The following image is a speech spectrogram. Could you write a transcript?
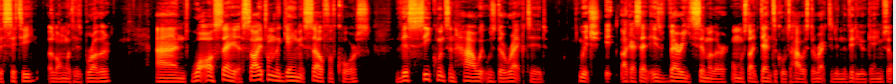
the city along with his brother. And what i'll say aside from the game itself of course this sequence and how it was directed which, like I said, is very similar, almost identical to how it's directed in the video game. So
